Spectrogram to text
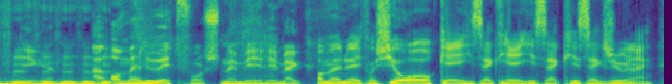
igen. A menü egy fos, nem éri meg. A menü egy fos. Jó, oké, hiszek, hé, hiszek, hiszek Zsülnek.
